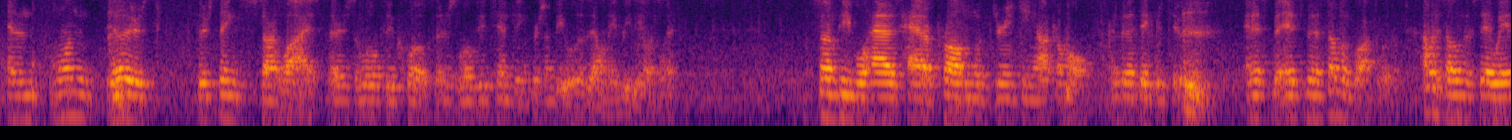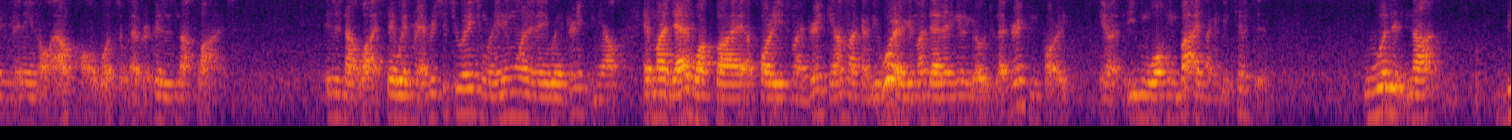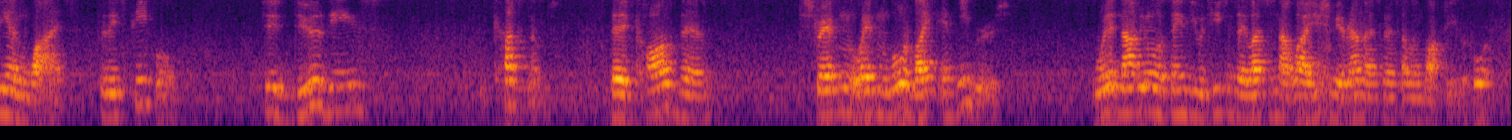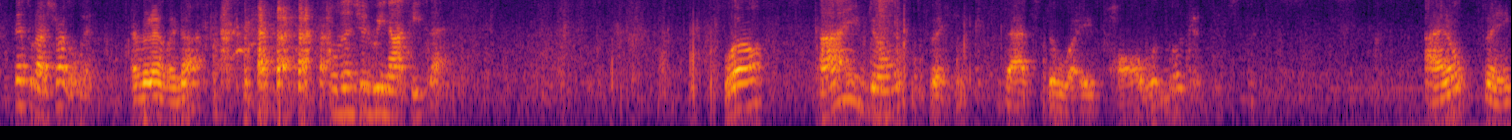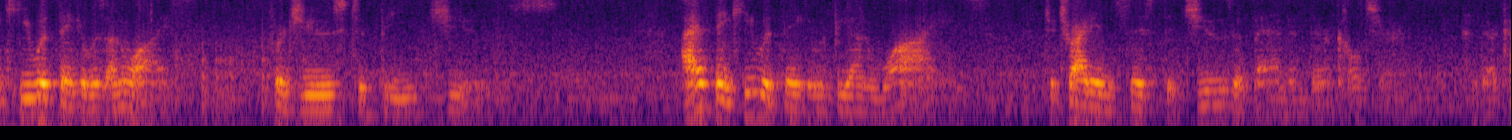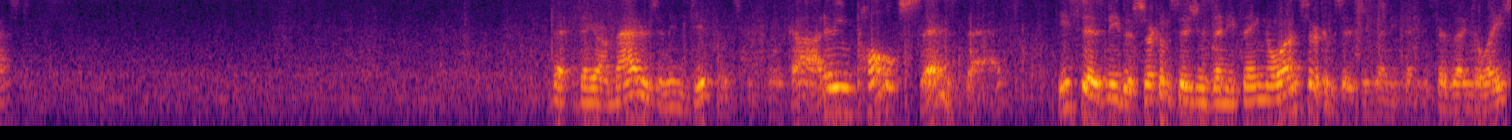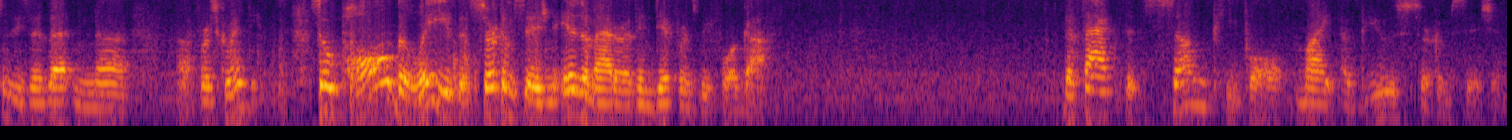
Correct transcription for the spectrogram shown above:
and one, the other is there's things that aren't lies. They're just a little too close. They're just a little too tempting for some people that they don't need to be dealing with. Some people has had a problem with drinking alcohol and been addicted to it, and it's been, it's been a stumbling block with them. I'm going to tell them to stay away from any and all alcohol whatsoever because it's not wise. It's just not wise. Stay away from every situation where anyone in any way drinking. Now, if my dad walked by a party to my drinking, I'm not going to be worried. because my dad ain't going to go to that drinking party, you know, even walking by, he's not going to be tempted. Would it not be unwise for these people to do these customs that had caused them to stray from, away from the Lord, like in Hebrews? Would it not be one of those things you would teach and say, "Well, that's just not wise. You should be around that. It's been a stumbling block to you before." That's what I struggle with. Evidently not. Well, then should we not teach that? Well, I don't think that's the way Paul would look at these things. I don't think he would think it was unwise for Jews to be Jews. I think he would think it would be unwise to try to insist that Jews abandon their culture and their customs. That they are matters of indifference before God. I mean, Paul says that. He says neither circumcision is anything nor uncircumcision is anything. He says that in Galatians. He says that in uh, uh, 1 Corinthians. So Paul believes that circumcision is a matter of indifference before God. The fact that some people might abuse circumcision,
